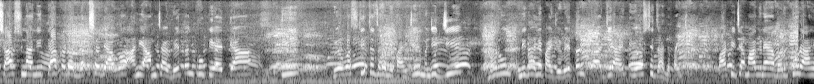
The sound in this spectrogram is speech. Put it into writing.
शासनाने त्याकडे लक्ष द्यावं आणि आमच्या वेतन त्रुटी आहे त्या ती व्यवस्थित झाली पाहिजे. म्हणजे जी भरून निघाली पाहिजे वेतन जे आहे ते व्यवस्थित झालं पाहिजे. बाकीच्या मागण्या भरपूर आहेत.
